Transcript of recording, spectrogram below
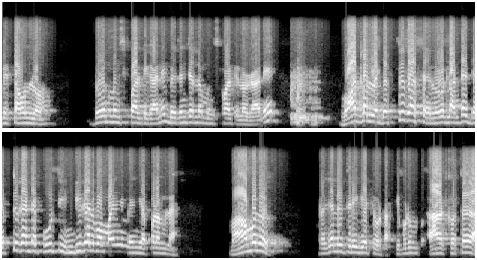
మీరు టౌన్లో డోన్ మున్సిపాలిటీ కానీ బెదంచెర్ల మున్సిపాలిటీలో కానీ వార్డులలో డెప్త్ చేస్తాయి రోడ్లు అంటే డెప్త్ కంటే పూర్తి ఇంటీరియర్ బొమ్మని మేము చెప్పడంలే. మామూలు ప్రజలు తిరిగే చోట ఇప్పుడు ఆ కొత్తగా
